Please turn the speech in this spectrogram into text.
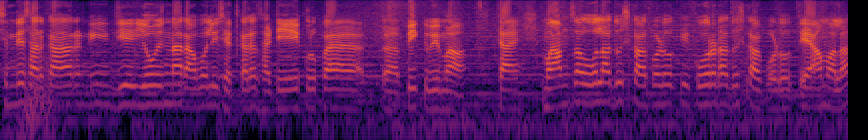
शिंदे सरकारने जी योजना राबवली शेतकऱ्यासाठी एक रुपया पीक विमा काय? मग आमचा ओला दुष्काळ पडो की कोरडा दुष्काळ पडो ते आम्हाला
